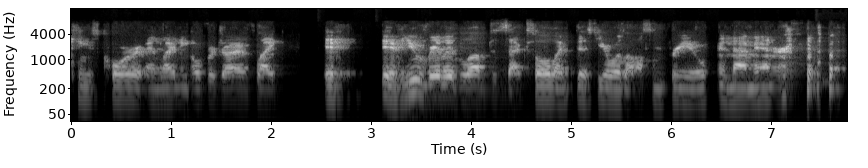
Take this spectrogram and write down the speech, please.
King's Court and Lightning Overdrive, like if if you really loved Zexal, like this year was awesome for you in that manner.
